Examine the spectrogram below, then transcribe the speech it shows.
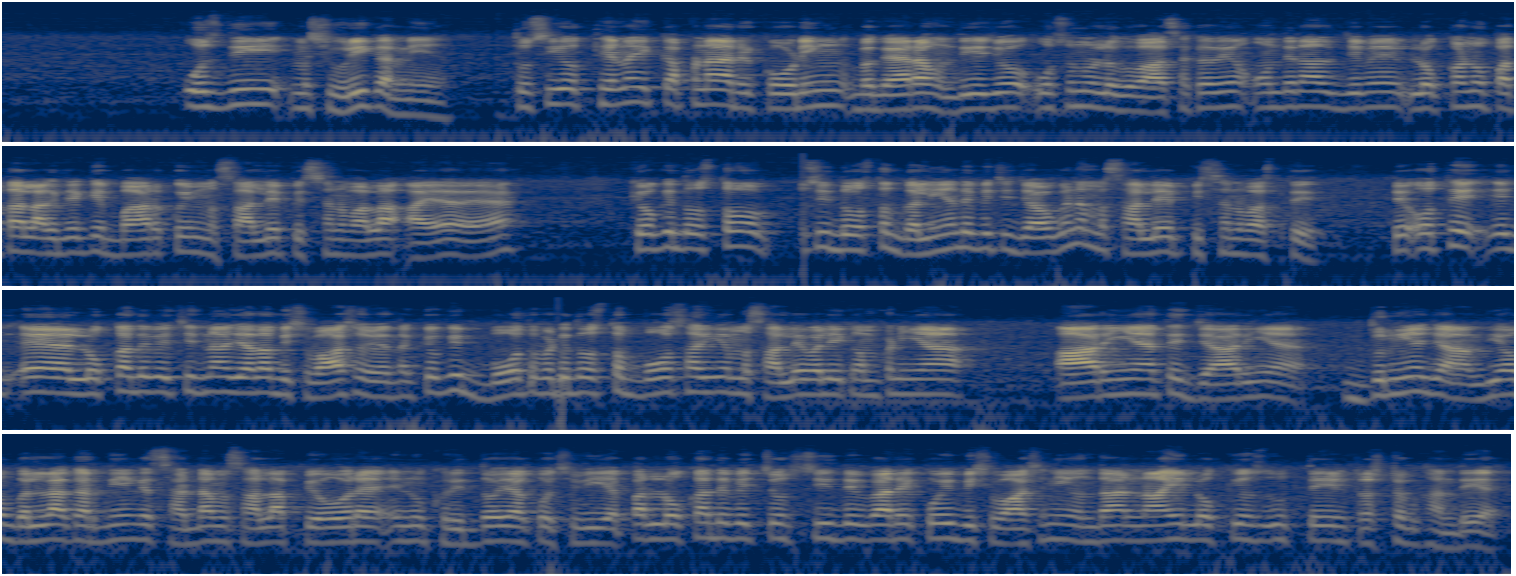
ਉਸ ਦੀ ਮਸ਼ਹੂਰੀ ਕਰਨੀ ਹੈ। ਤੁਸੀਂ ਉੱਥੇ ਨਾ ਇੱਕ ਆਪਣਾ ਰਿਕਾਰਡਿੰਗ ਵਗੈਰਾ ਹੁੰਦੀ ਹੈ ਜੋ ਉਸ ਨੂੰ ਲਗਵਾ ਸਕਦੇ ਹੋ। ਉਹਦੇ ਨਾਲ ਜਿਵੇਂ ਲੋਕਾਂ ਨੂੰ ਪਤਾ ਲੱਗ ਜਾਏ ਕਿ ਬਾਹਰ ਕੋਈ ਮਸਾਲੇ ਪੀਸਣ ਵਾਲਾ ਆਇਆ ਹੋਇਆ ਹੈ। ਕਿਉਂਕਿ ਦੋਸਤੋ, ਤੁਸੀਂ ਦੋਸਤੋ ਗਲੀਆਂ ਦੇ ਵਿੱਚ ਜਾਓਗੇ ਨਾ ਮਸਾਲੇ ਪਿਸਣ ਵਾਸਤੇ, ਤੇ ਉੱਥੇ ਇਹ- ਲੋਕਾਂ ਦੇ ਵਿੱਚ ਇੰਨਾ ਜ਼ਿਆਦਾ ਵਿਸ਼ਵਾਸ ਹੋ ਜਾਂਦਾ ਕਿਉਂਕਿ ਬਹੁਤ ਵੱਡੇ, ਦੋਸਤੋ ਬਹੁਤ ਸਾਰੀਆਂ ਮਸਾਲੇ ਵਾਲੀ ਕੰਪਨੀਆਂ ਆ ਰਹੀਆਂ ਤੇ ਜਾ ਰਹੀਆਂ। ਦੁਨੀਆ ਜਾਣਦੀ ਆ ਉਹ ਗੱਲਾਂ ਕਰਦੀਆਂ ਕਿ ਸਾਡਾ ਮਸਾਲਾ ਪਿਓਰ ਹੈ, ਇਹਨੂੰ ਖਰੀਦੋ ਜਾਂ ਕੁਝ ਵੀ ਹੈ। ਪਰ ਲੋਕਾਂ ਦੇ ਵਿੱਚ ਉਸ ਚੀਜ਼ ਦੇ ਬਾਰੇ ਕੋਈ ਵਿਸ਼ਵਾਸ ਨਹੀਂ ਹੁੰਦਾ, ਨਾ ਹੀ ਲੋਕੀ ਉਸ ਉੱਤੇ ਇੰਟਰਸਟ ਵਿਖਾਉਂਦੇ ਆ।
